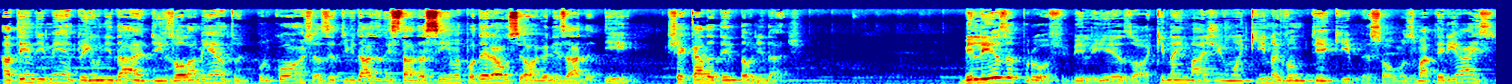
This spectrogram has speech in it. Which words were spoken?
atendimento em unidade de isolamento por concha, as atividades listadas acima poderão ser organizadas e checadas dentro da unidade. Beleza, prof? Beleza. Ó, aqui na imagem 1 aqui nós vamos ter aqui, pessoal, os materiais.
